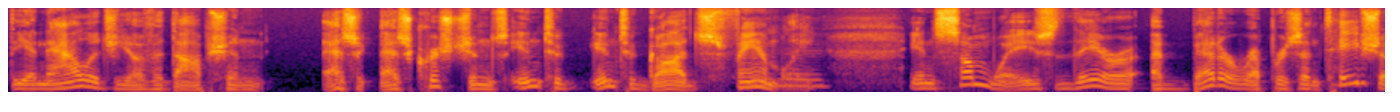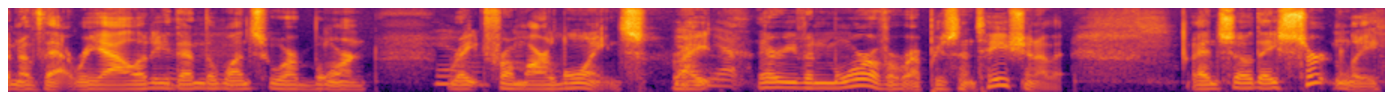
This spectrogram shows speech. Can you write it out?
the analogy of adoption as as Christians into into God's family. Mm-hmm. In some ways, they are a better representation of that reality mm-hmm. than the mm-hmm. ones who are born yeah. right from our loins, right? Yeah, They're even more of a representation of it. And so they certainly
